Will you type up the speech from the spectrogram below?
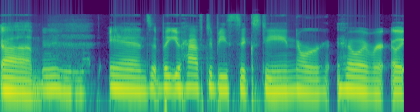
Um, and but you have to be sixteen or however uh,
